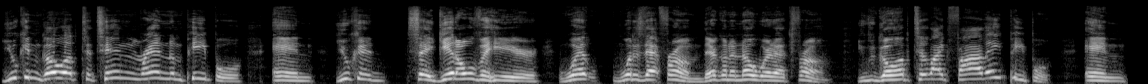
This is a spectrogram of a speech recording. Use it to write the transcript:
You can go up to 10 random people and you could say, get over here. What what is that from? They're gonna know where that's from. You could go up to like five, eight people and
